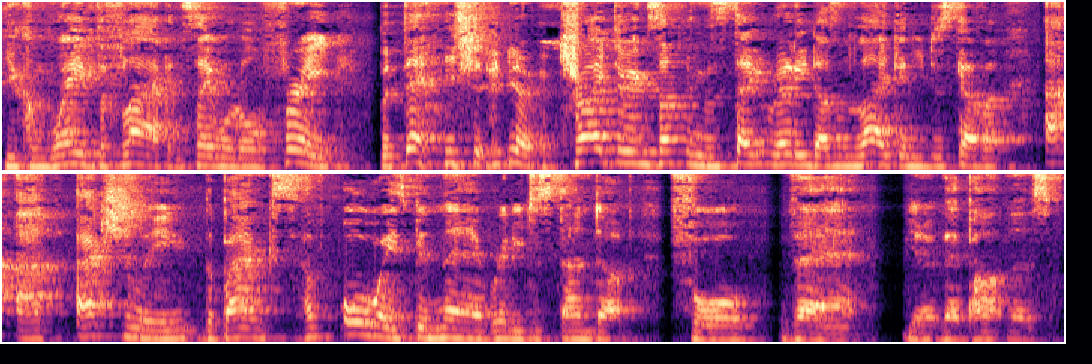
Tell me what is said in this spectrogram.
you can wave the flag and say we're all free but then you should you know try doing something the state really doesn't like and you discover uh-uh actually the banks have always been there ready to stand up for their you know their partners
